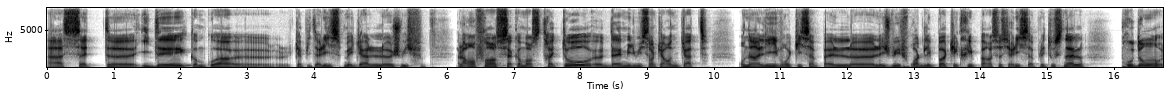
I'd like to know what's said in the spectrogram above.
à cette idée comme quoi le capitalisme égale juif. Alors en France, ça commence très tôt. Euh, dès 1844, on a un livre qui s'appelle euh, Les Juifs rois de l'époque, écrit par un socialiste appelé Tousnel. Proudhon,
